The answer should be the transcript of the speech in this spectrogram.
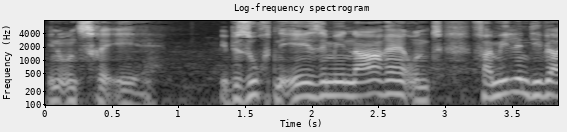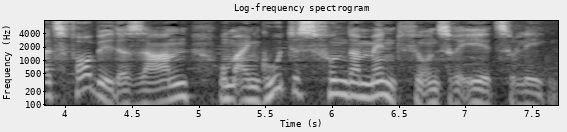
in unsere Ehe. Wir besuchten Eheseminare und Familien, die wir als Vorbilder sahen, um ein gutes Fundament für unsere Ehe zu legen.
